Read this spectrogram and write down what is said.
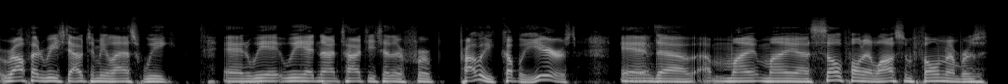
Ralph had reached out to me last week, and we we had not talked to each other for probably a couple of years. And Yes. uh, my my uh, cell phone had lost some phone numbers,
